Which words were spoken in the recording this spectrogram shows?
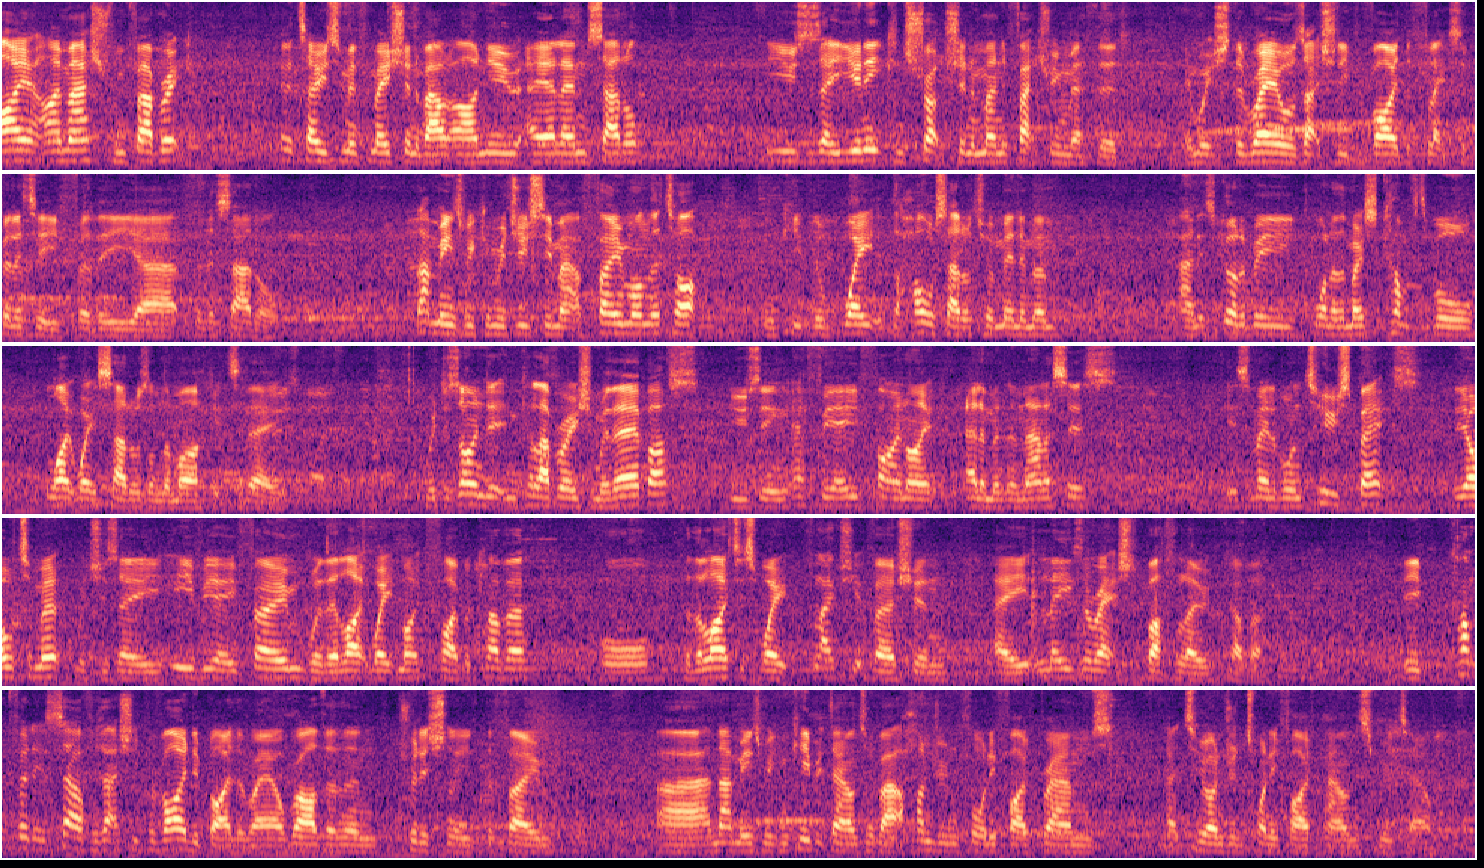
Hi, I'm Ash from Fabric. I'm going to tell you some information about our new ALM saddle. It uses a unique construction and manufacturing method in which the rails actually provide the flexibility for the, uh, for the saddle. That means we can reduce the amount of foam on the top and keep the weight of the whole saddle to a minimum and it's got to be one of the most comfortable lightweight saddles on the market today. We designed it in collaboration with Airbus using FEA finite element analysis. It's available in two specs, the Ultimate, which is a EVA foam with a lightweight microfiber cover, or for the lightest weight flagship version, a laser etched buffalo cover. The comfort itself is actually provided by the rail rather than traditionally the foam, uh, and that means we can keep it down to about 145 grams at £225 retail.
